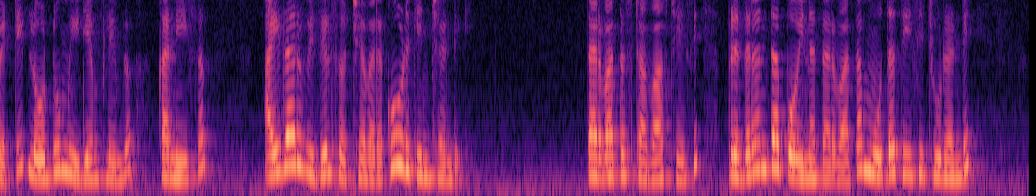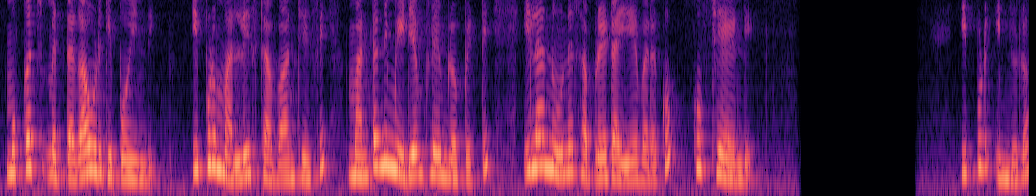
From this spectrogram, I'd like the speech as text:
పెట్టి లో టు మీడియం ఫ్లేమ్లో కనీసం ఐదారు విజిల్స్ వచ్చే వరకు ఉడికించండి. తర్వాత స్టవ్ ఆఫ్ చేసి ప్రెజర్ అంతా పోయిన తర్వాత మూత తీసి చూడండి. ముక్క మెత్తగా ఉడికిపోయింది. ఇప్పుడు మళ్ళీ స్టవ్ ఆన్ చేసి మంటని మీడియం ఫ్లేమ్లో పెట్టి ఇలా నూనె సపరేట్ అయ్యే వరకు కుక్ చేయండి. ఇప్పుడు ఇందులో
